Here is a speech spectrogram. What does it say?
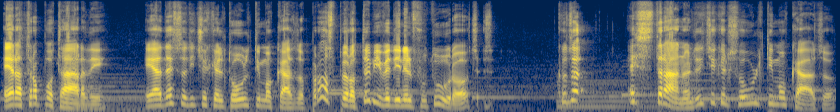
era troppo tardi. E adesso dice che è il tuo ultimo caso. Prospero, te mi vedi nel futuro? Cioè, cosa? È strano, dice che è il suo ultimo caso.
